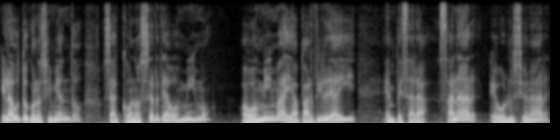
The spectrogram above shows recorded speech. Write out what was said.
el autoconocimiento, o sea, conocerte a vos mismo o a vos misma y a partir de ahí empezar a sanar, evolucionar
